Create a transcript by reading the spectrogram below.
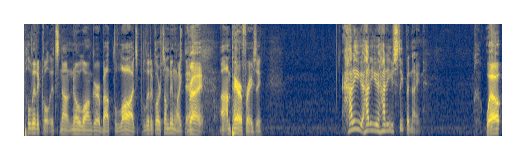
political. It's not no longer about the law. It's political or something like that. Right. Uh, I'm paraphrasing. How do you how do you how do you sleep at night? Well,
